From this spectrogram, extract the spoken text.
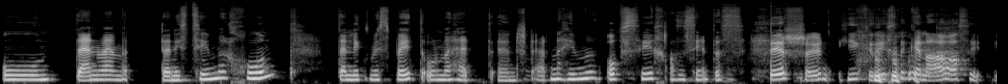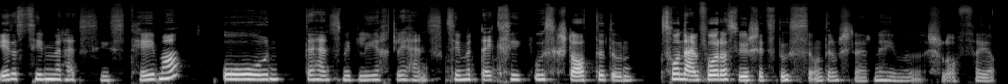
Und dann, wenn man dann ins Zimmer kommt, dann liegt man ins Bett und man hat einen Sternenhimmel auf sich. Also sie haben das sehr schön hingerichtet, genau. Also jedes Zimmer hat sein Thema. Und dann haben sie mit Lichtli haben sie Zimmerdecke ausgestattet und es kommt einem vor, als würdest du jetzt draussen unter dem Sternenhimmel schlafen, ja.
